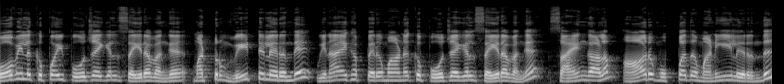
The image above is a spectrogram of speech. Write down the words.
கோவிலுக்கு போய் பூஜைகள் செய்யறவங்க மற்றும் வீட்டிலிருந்தே விநாயக பெருமானுக்கு பூஜைகள் செய்யறவங்க சாயங்காலம் ஆறு முப்பது மணியிலிருந்து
